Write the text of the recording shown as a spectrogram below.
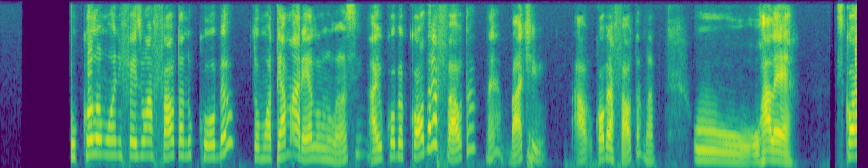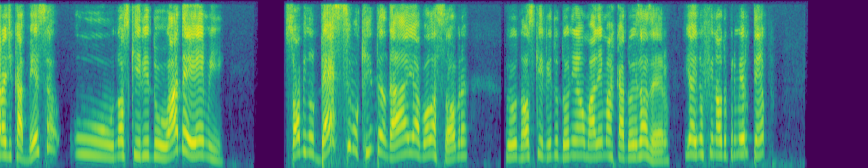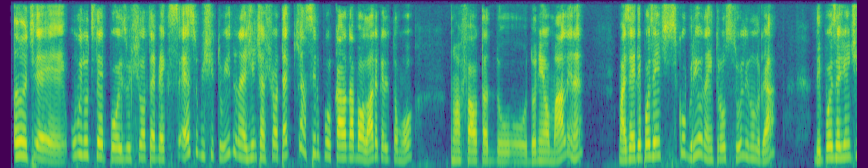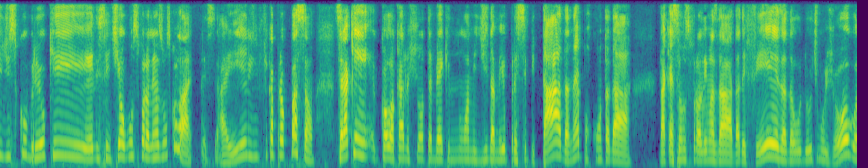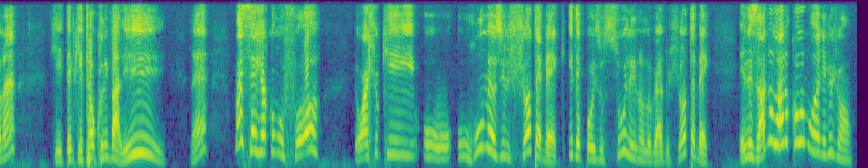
O Colomone fez uma falta no Kobel tomou até amarelo no lance. Aí o Kobe cobra a falta, né? Bate, cobra a falta. Né? O, o Halé escora de cabeça. O nosso querido ADM sobe no 15 andar e a bola sobra o nosso querido Doniel Malen marcar 2 a 0 E aí no final do primeiro tempo, antes, é, um minuto depois, o Schlotterbeck é substituído, né? A gente achou até que tinha sido por causa da bolada que ele tomou uma falta do Daniel Malen, né? Mas aí depois a gente descobriu, né? Entrou o Sully no lugar. Depois a gente descobriu que ele sentia alguns problemas musculares. Aí ele fica a preocupação. Será que colocaram o Schlotterbeck numa medida meio precipitada, né? Por conta da, da questão dos problemas da, da defesa, do, do, último jogo, né? Que teve que entrar o Koulibaly, né? Mas seja como for, eu acho que o, o Hummels e o Schlotterbeck e depois o Sully no lugar do Schlotterbeck eles anularam o Colomone, viu, João?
